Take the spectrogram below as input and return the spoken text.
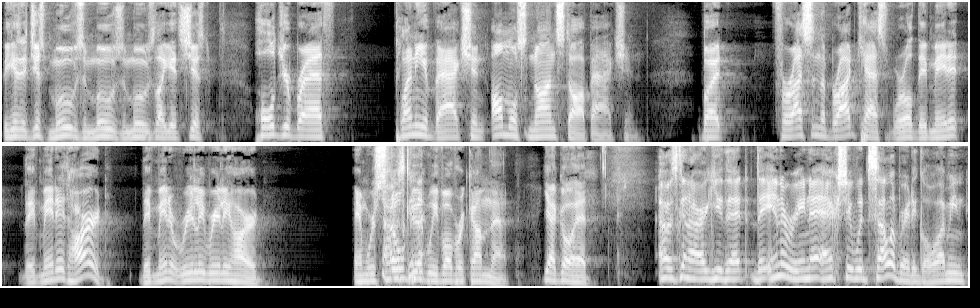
because it just moves and moves and moves. Like it's just hold your breath, plenty of action, almost nonstop action. But for us in the broadcast world, they've made it. They've made it hard. They've made it really, really hard. And we're so was gonna- good. We've overcome that. Yeah, go ahead. I was going to argue that the in arena actually would celebrate a goal. I mean,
